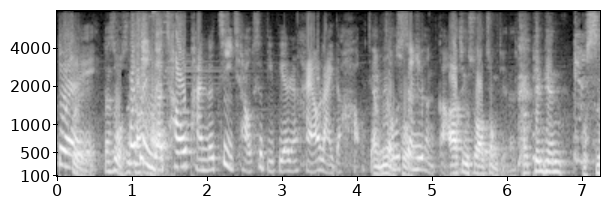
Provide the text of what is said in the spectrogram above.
对，对，但是我是，或是你的操盘的技巧是比别人还要来得好，这样没有错，胜率很高。阿静说到重点了，他偏偏不是。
